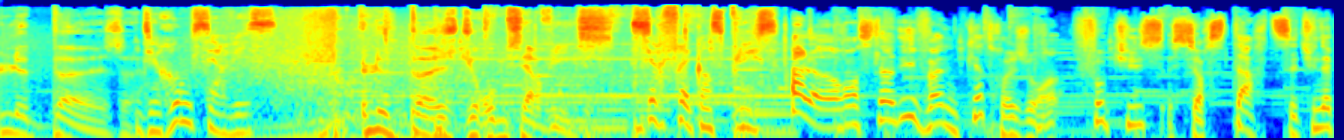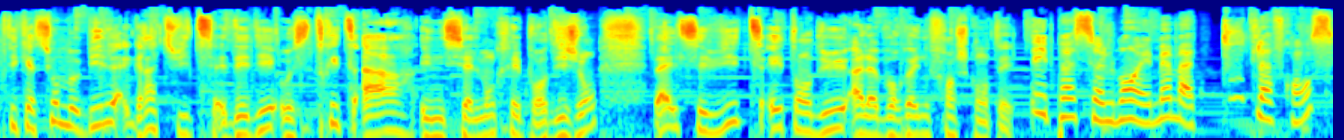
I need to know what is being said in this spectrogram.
Le buzz. Du room service. Le buzz du room service. Sur Fréquence Plus. Alors, en ce lundi 24 juin, focus sur Start. C'est une application mobile gratuite dédiée au street art, initialement créée pour Dijon. Bah, elle s'est vite étendue à la Bourgogne-Franche-Comté. Et pas seulement, et même à toute la France.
